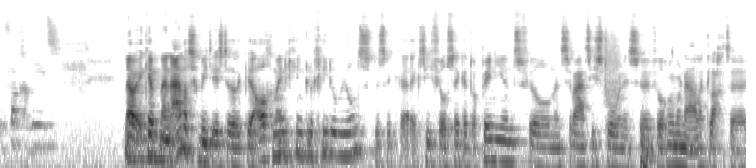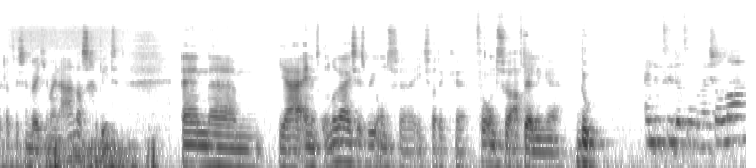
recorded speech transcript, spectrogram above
uw vakgebied? Nou, ik heb, mijn aandachtsgebied is dat ik de algemene gynaecologie doe bij ons. Dus ik, eh, ik zie veel second opinions, veel menstruatiestoornissen, veel hormonale klachten. Dat is een beetje mijn aandachtsgebied. En, ehm, ja, en het onderwijs is bij ons eh, iets wat ik eh, voor onze afdeling eh, doe. En doet u dat onderwijs al lang?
